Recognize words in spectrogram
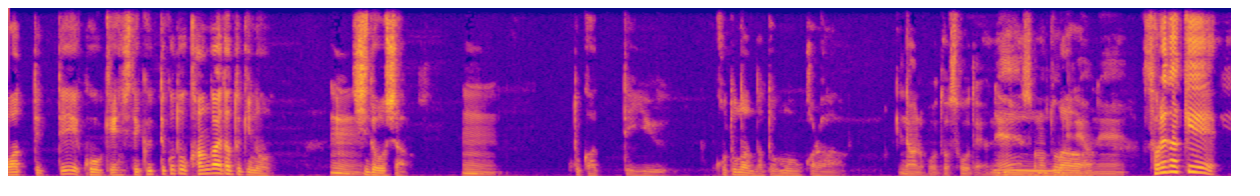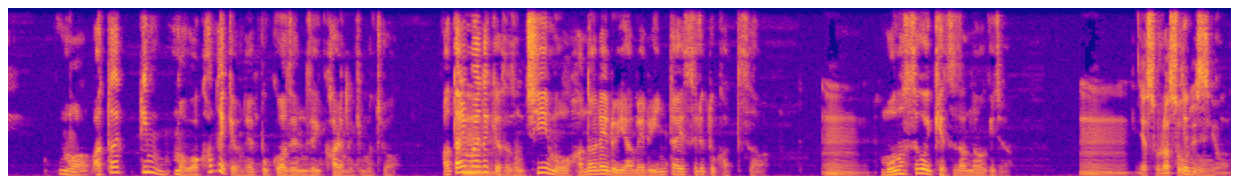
わってって貢献していくってことを考えた時のうん。指導者うん。とかっていうことなんだと思うから、なるほど、そうだようね。んその通りだよね。それだけ、まあ当たり、まあわかんないけどね、僕は全然彼の気持ちは。当たり前だけどさ、そのチームを離れる、辞める、引退するとかってさ、うん。ものすごい決断なわけじゃん。うん。いや、そりゃそうですよ。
